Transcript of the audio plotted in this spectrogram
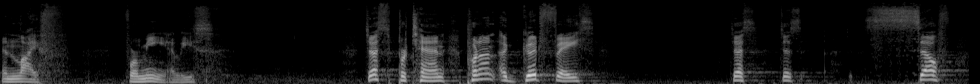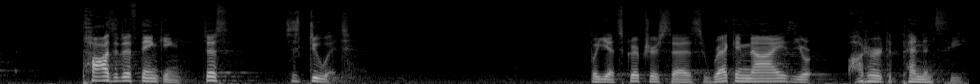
in life, for me at least. Just pretend, put on a good face, just, just self positive thinking. Just, just do it. But yet, Scripture says, recognize your utter dependency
